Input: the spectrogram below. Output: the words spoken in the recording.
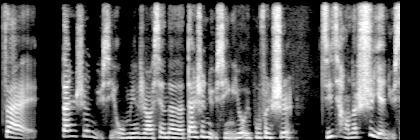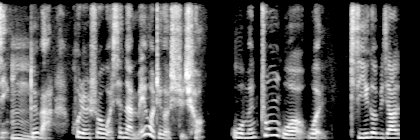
在单身女性，我们也知道现在的单身女性有一部分是极强的事业女性，嗯对吧？或者说我现在没有这个需求。我们中国，我提一个比较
